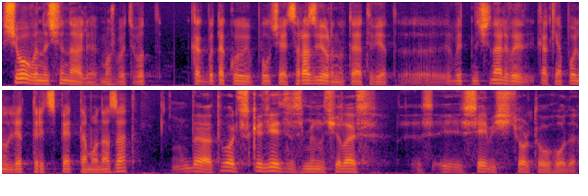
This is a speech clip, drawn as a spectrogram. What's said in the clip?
С чего вы начинали? Может быть, вот как бы такой, получается, развернутый ответ. Э, Вы начинали вы, как я понял, лет 35 тому назад? Да, творческая деятельность у меня началась с 1974 года.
